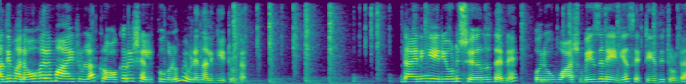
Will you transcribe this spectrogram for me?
അതിമനോഹരമായിട്ടുള്ള ക്രോക്കറി ഷെൽഫുകളും ഇവിടെ നൽകിയിട്ടുണ്ട്. ഡൈനിങ് ഏരിയയോട് ചേർന്ന് തന്നെ ഒരു വാഷ് ബേസൺ ഏരിയ സെറ്റ് ചെയ്തിട്ടുണ്ട്.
